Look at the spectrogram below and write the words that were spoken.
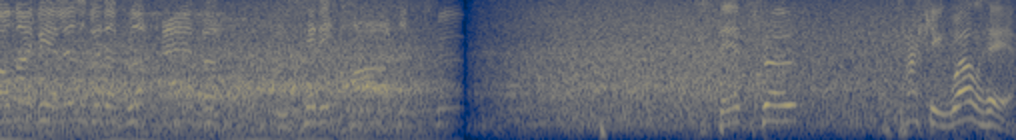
Well, maybe a little bit of luck there, but he's hit it hard and true. Through. Attacking well here.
